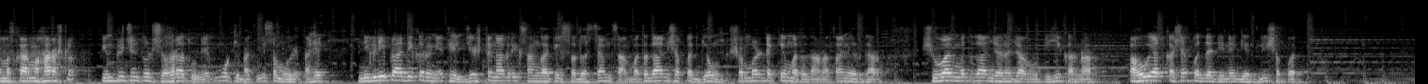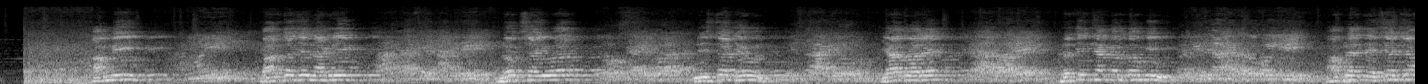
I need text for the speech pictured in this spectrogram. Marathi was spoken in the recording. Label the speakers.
Speaker 1: नमस्कार महाराष्ट्र. पिंपरी चिंचवड शहरातून एक मोठी बातमी समोर येत आहे. निगडी प्राधिकरण येथील ज्येष्ठ नागरिक संघातील सदस्यांचा मतदान शपथ घेऊन शंभर टक्के मतदानाचा निर्धार शिवाय मतदान जनजागृतीही करणार. पाहूयात कशा पद्धतीने घेतली शपथ?
Speaker 2: आम्ही भारताचे नागरिक लोकशाहीवर निष्ठा ठेवून याद्वारे प्रतिज्ञा करतो की आपल्या देशाच्या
